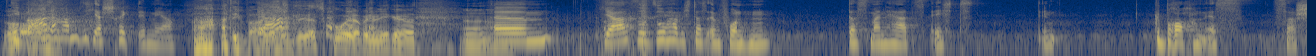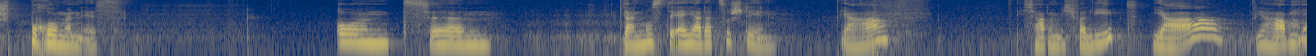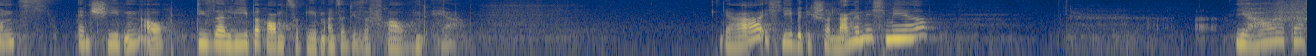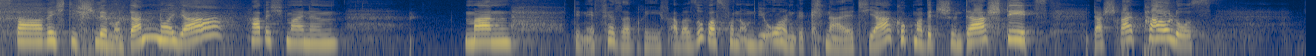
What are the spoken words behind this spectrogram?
Die Oh. Wale haben sich erschreckt im Meer. Ah, die Wale Ja. haben sie. Das ist cool, habe ich noch nie gehört. Ähm, ja, so, so habe ich das empfunden, dass mein Herz echt in, gebrochen ist, zersprungen ist. Und ähm, dann musste er ja dazu stehen. Ja, ich habe mich verliebt. Ja, wir haben uns entschieden, auch dieser Liebe Raum zu geben, also diese Frau und er. Ja, ich liebe dich schon lange nicht mehr. Ja, das war richtig schlimm. Und dann, Neujahr, habe ich meinem Mann den Epheserbrief, aber sowas von um die Ohren geknallt. Ja, guck mal bitteschön, da steht's. Da schreibt Paulus,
